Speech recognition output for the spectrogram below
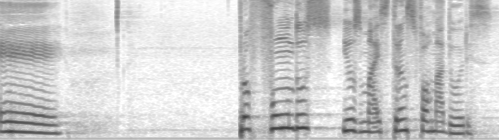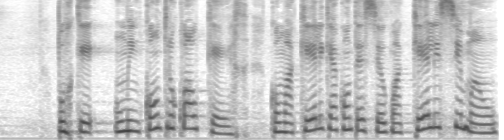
é, profundos e os mais transformadores. Porque um encontro qualquer, como aquele que aconteceu com aquele Simão,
